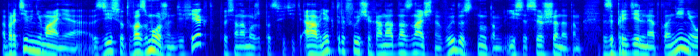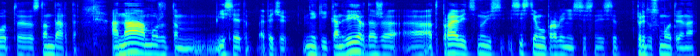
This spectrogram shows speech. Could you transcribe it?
обрати внимание, здесь вот возможен дефект, то есть она может подсветить, а в некоторых случаях она однозначно выдаст, ну там, если совершенно там запредельное отклонение от э, стандарта, она может там, если это, опять же, некий конвейер даже э, отправить, ну и система управления, естественно, если предусмотрено,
